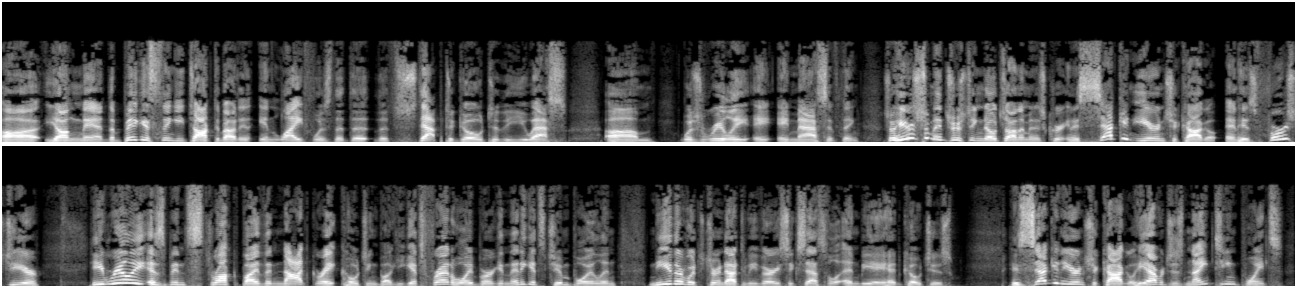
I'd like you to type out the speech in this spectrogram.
uh, young man. The biggest thing he talked about in, in, life was that the, the step to go to the U.S. Um, was really a, a massive thing. So here's some interesting notes on him in his career. In his second year in Chicago and his first year, he really has been struck by the not great coaching bug. He gets Fred Hoiberg and then he gets Jim Boylan, neither of which turned out to be very successful NBA head coaches. His second year in Chicago, he averages 19 points –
